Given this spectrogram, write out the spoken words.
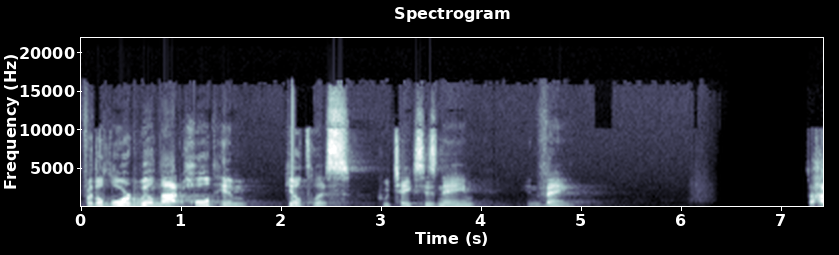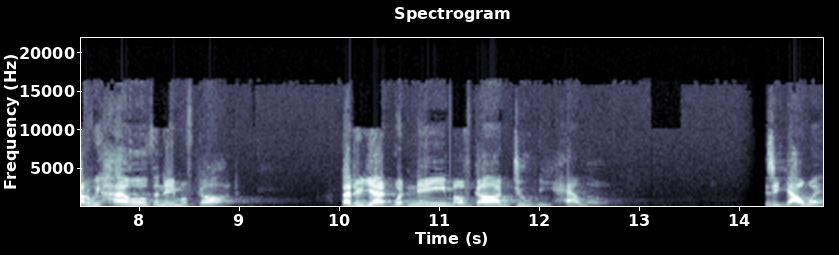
For the Lord will not hold him guiltless who takes his name in vain. So, how do we hallow the name of God? Better yet, what name of God do we hallow? Is it Yahweh?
